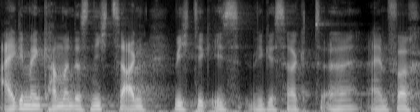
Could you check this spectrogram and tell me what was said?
allgemein kann man das nicht sagen. Wichtig ist, wie gesagt, äh, einfach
